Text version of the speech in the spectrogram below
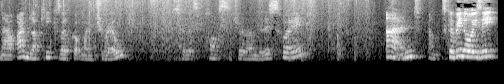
Now I'm lucky because I've got my drill. So let's pass the drill under this way. And um, it's going to be noisy.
